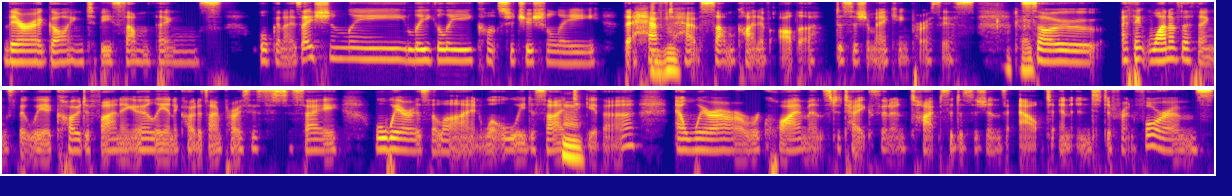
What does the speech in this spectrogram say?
There are going to be some things organizationally, legally, constitutionally that have mm-hmm. to have some kind of other decision making process. Okay. So, I think one of the things that we're co defining early in a co design process is to say, well, where is the line? What will we decide mm. together? And where are our requirements to take certain types of decisions out and into different forums?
